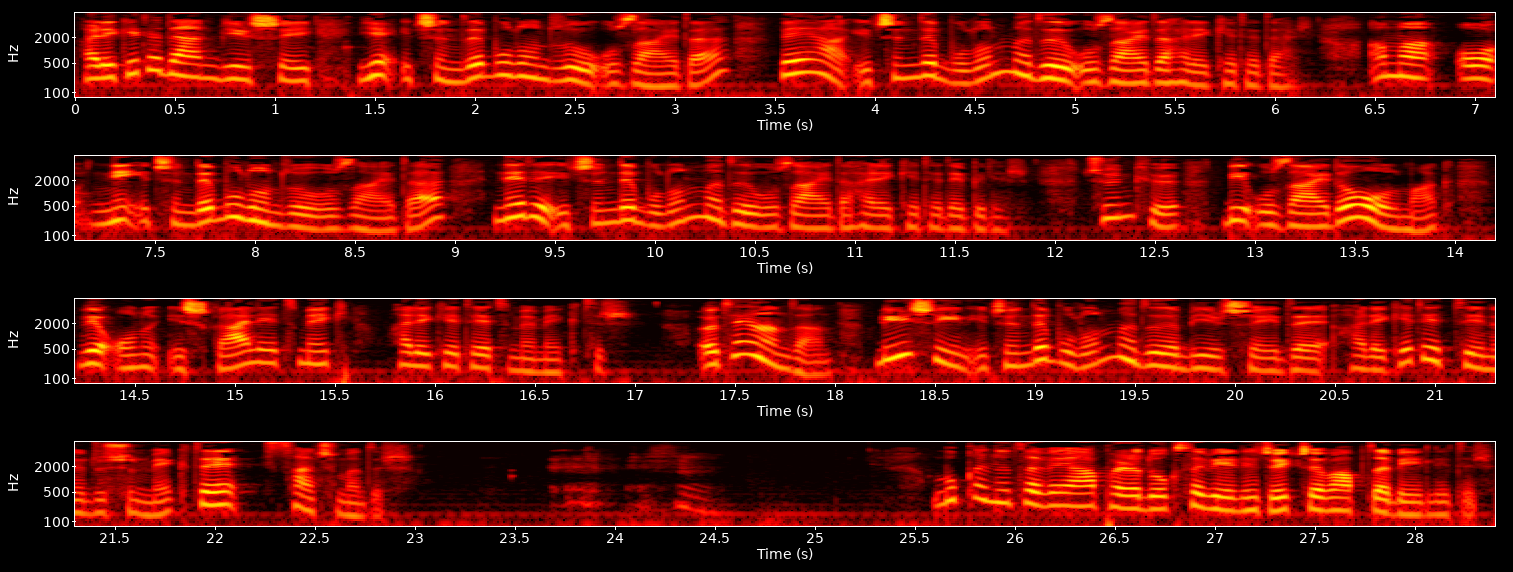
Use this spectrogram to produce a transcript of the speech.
Hareket eden bir şey ya içinde bulunduğu uzayda veya içinde bulunmadığı uzayda hareket eder. Ama o ne içinde bulunduğu uzayda ne de içinde bulunmadığı uzayda hareket edebilir. Çünkü bir uzayda olmak ve onu işgal etmek hareket etmemektir. Öte yandan bir şeyin içinde bulunmadığı bir şeyde hareket ettiğini düşünmek de saçmadır. Bu kanıta veya paradoksa verilecek cevap da bellidir.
